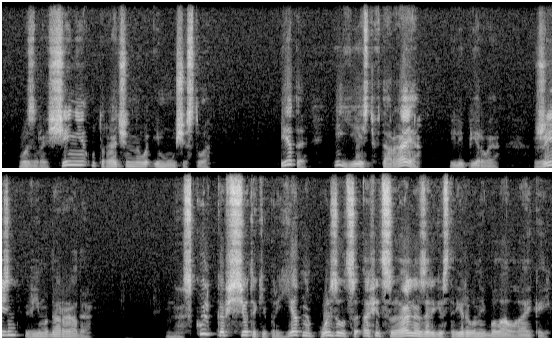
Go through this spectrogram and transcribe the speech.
– возвращение утраченного имущества. Это и есть вторая или первая жизнь Вима Дорадо. Насколько все-таки приятно пользоваться официально зарегистрированной балалайкой.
